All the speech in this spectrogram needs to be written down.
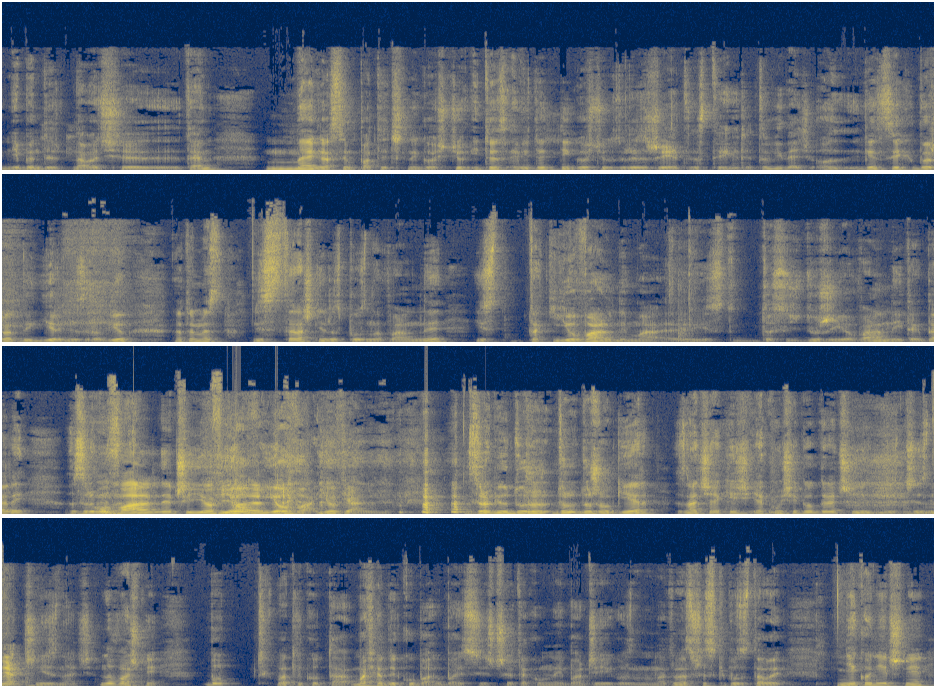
nie będę nawet się ten, mega sympatyczny gościu i to jest ewidentnie gościu, który żyje z tej gry, to widać. O, więcej chyba żadnych gier nie zrobił, natomiast jest strasznie rozpoznawalny, jest taki jowalny, ma, jest dosyć duży, jowalny i tak dalej. Zrobił Owalny czy Jo, jowialny? jowa, jowialny. Zrobił dużo, du, dużo gier. Znacie jakieś, jakąś jego grę, czy nie, czy, zna, Nie. czy nie znacie? No właśnie, bo chyba tylko ta. Mafia de Cuba chyba jest jeszcze taką najbardziej jego znaną. Natomiast wszystkie pozostałe niekoniecznie.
